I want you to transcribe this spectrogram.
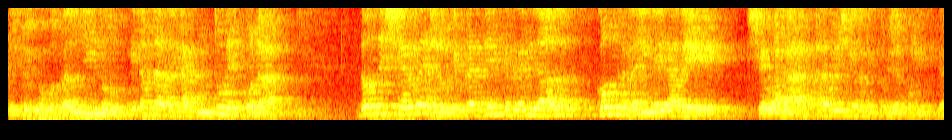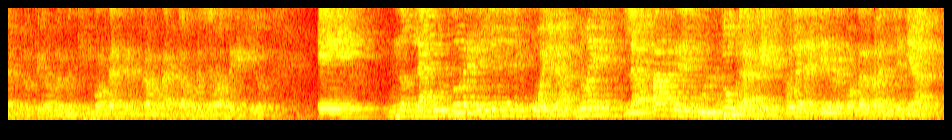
de hecho hay poco traducido, él habla de la cultura escolar, donde Cervera lo que plantea es que en realidad, contra la idea de Chevalar. Ahora voy a llegar a la historia de la política, ¿eh? pero creo realmente importante entrar por acá por el debate que quiero. Eh, la cultura que enseña la escuela no es la parte de cultura que la escuela decide recordar para enseñar.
